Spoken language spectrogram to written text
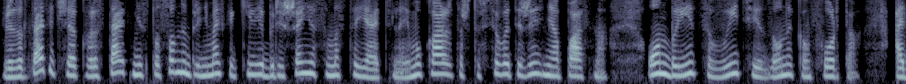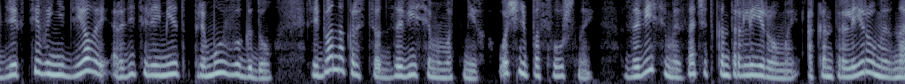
В результате человек вырастает неспособным принимать какие-либо решения самостоятельно. Ему кажется, что все в этой жизни опасно. Он боится выйти из зоны комфорта. А директивы «Не делай» родители имеют прямую выгоду. Ребенок растет зависимым от них, очень послушный. Зависимый значит контролируемый, а контролируемый значит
